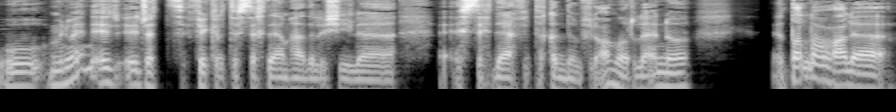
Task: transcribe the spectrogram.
ومن وين إجت فكرة استخدام هذا الشيء لاستهداف التقدم في العمر؟ لأنه طلعوا على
